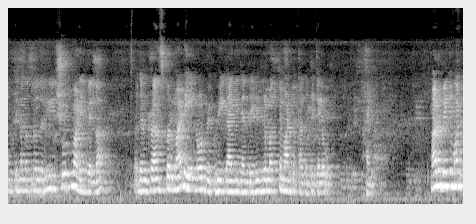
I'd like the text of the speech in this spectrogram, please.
ಮತ್ತೆ ನಮ್ಮ ಹತ್ರ ಒಂದು ರೀಲ್ ಶೂಟ್ ಮಾಡಿದ್ವಲ್ಲ ಅದನ್ನು ಟ್ರಾನ್ಸ್ಫರ್ ಮಾಡಿ ನೋಡಬೇಕು ಹೀಗಾಗಿದೆ ಅಂತ ಹೇಳಿದ್ರೆ ಮತ್ತೆ ಮಾಡಬೇಕಾಗತ್ತೆ ಕೆಲವು. ಹಾಗೆ. ಮಾಡು ಬೇಗ ಮಾಡು.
